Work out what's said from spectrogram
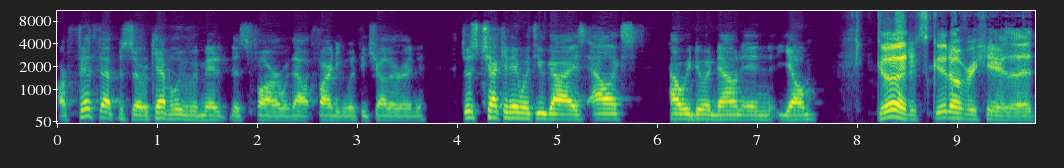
Our fifth episode. I Can't believe we made it this far without fighting with each other and just checking in with you guys. Alex, how are we doing down in Yelm? Good. It's good over here. The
